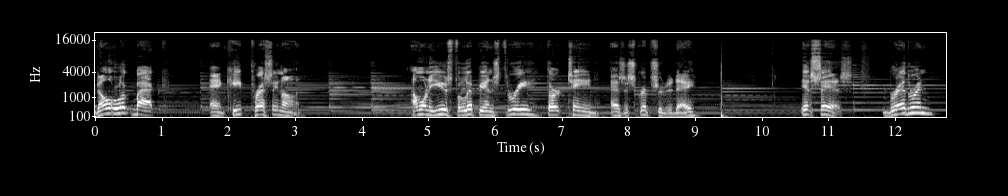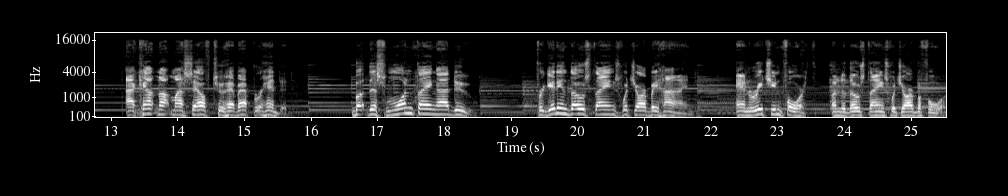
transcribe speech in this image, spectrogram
Don't look back and keep pressing on. I want to use Philippians 3:13 as a scripture today. It says, "Brethren, I count not myself to have apprehended, but this one thing I do, forgetting those things which are behind, and reaching forth unto those things which are before."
